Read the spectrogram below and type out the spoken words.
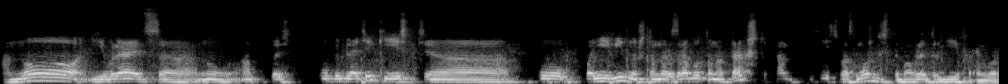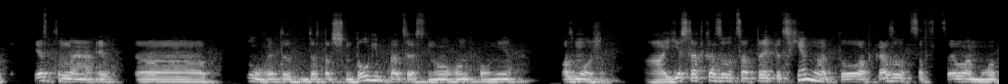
оно является, ну, а, то есть у библиотеки есть, по, по ней видно, что она разработана так, что там есть возможность добавлять другие фреймворки. Естественно, это, ну, это достаточно долгий процесс, но он вполне возможен. А если отказываться от typed схемы, то отказываться в целом от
